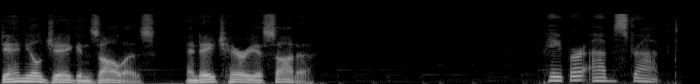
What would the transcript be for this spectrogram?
Daniel J. Gonzalez, and H. Harry Asada. Paper Abstract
